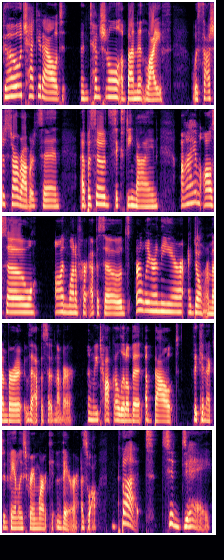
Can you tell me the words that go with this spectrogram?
go check it out Intentional Abundant Life with Sasha Star Robertson, episode 69. I am also on one of her episodes earlier in the year. I don't remember the episode number. And we talk a little bit about the connected families framework there as well. But today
